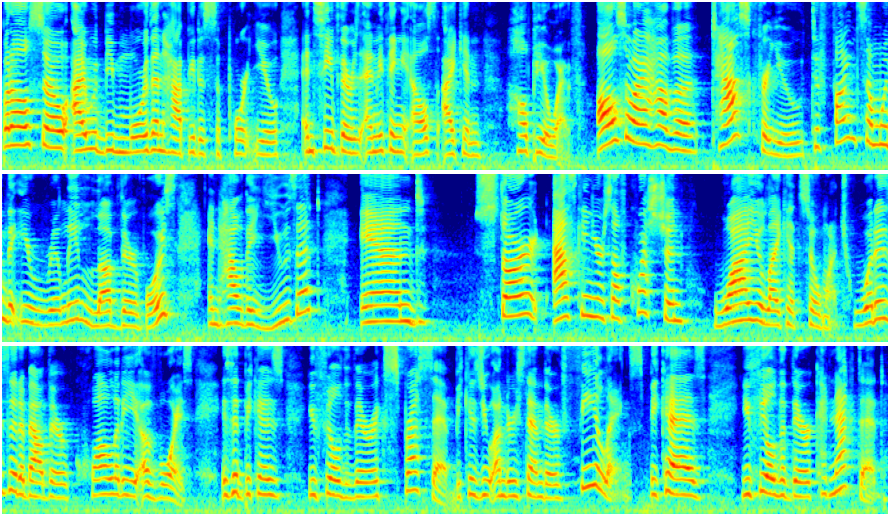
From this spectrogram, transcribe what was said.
but also I would be more than happy to support you and see if there's anything else I can help you with. Also, I have a task for you to find someone that you really love their voice and how they use it and start asking yourself question why you like it so much. What is it about their quality of voice? Is it because you feel that they're expressive, because you understand their feelings, because you feel that they're connected?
